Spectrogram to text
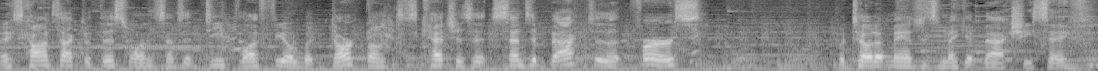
Makes contact with this one, sends it deep left field, but Dark Bones catches it, sends it back to the first. But Toadette manages to make it back. She's safe.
